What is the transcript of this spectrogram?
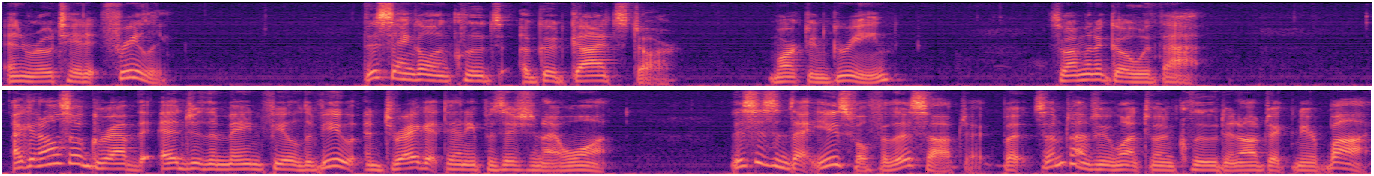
and rotate it freely. This angle includes a good guide star, marked in green, so I'm going to go with that. I can also grab the edge of the main field of view and drag it to any position I want. This isn't that useful for this object, but sometimes we want to include an object nearby.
